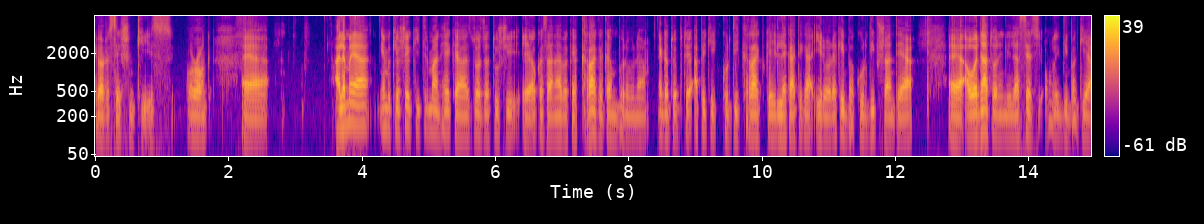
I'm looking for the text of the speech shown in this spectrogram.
Your station key is wrong ئەلەمەیە ئێمە کێشەیەکی ترمان هەیە کە زۆر جە تووشی ئەو کەسانە بکە کراکەکەم بنمونە ئەگە تۆ بتێ ئەپێکی کوردی کراک بکەیت لە کاتێکا ئیرۆرەکەی بە کوردی پیششانتەیە ئەوە ناتوانین لە سێرسی ئۆنلی دیبەکیە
